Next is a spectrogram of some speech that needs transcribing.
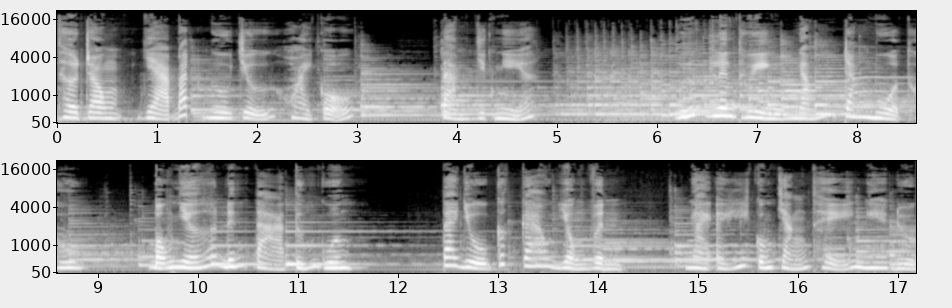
Thơ trong dạ bách ngưu chữ hoài cổ, tạm dịch nghĩa. Bước lên thuyền ngắm trăng mùa thu, bỗng nhớ đến tà tướng quân ta dù cất cao giọng vịnh, ngài ấy cũng chẳng thể nghe được.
